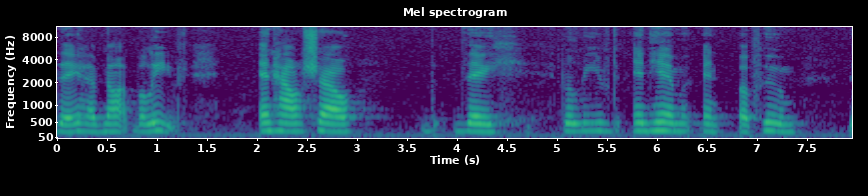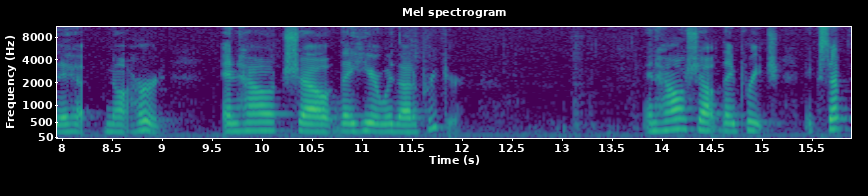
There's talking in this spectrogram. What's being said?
they have not believed? And how shall they believed in him and of whom they have not heard? And how shall they hear without a preacher? And how shall they preach except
